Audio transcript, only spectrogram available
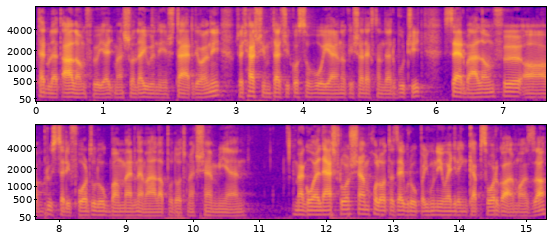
terület államfője egymással leülni és tárgyalni, úgyhogy Hashim Taci koszovói elnök és Alexander Vucic szerb államfő a brüsszeli fordulókban már nem állapodott meg semmilyen megoldásról sem, holott az Európai Unió egyre inkább szorgalmazza,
